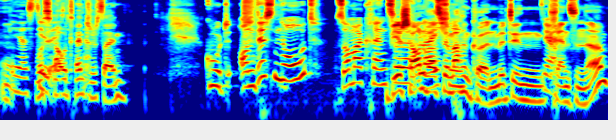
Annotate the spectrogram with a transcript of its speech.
Ja, Muss ja authentisch sein. Gut, on this note, Sommerkränze. Wir schauen, was wir Leichen. machen können mit den Ja. Grenzen, ne?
